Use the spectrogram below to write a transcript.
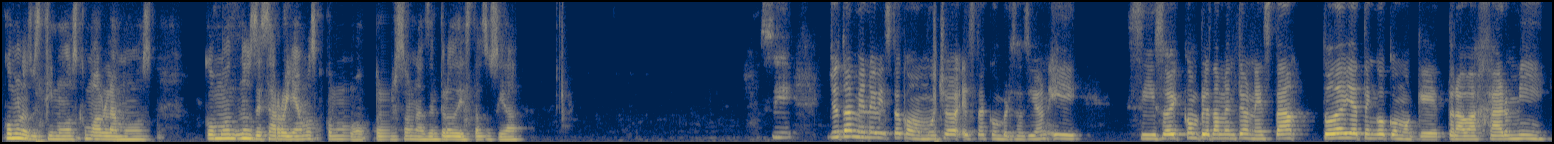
cómo nos vestimos, cómo hablamos, cómo nos desarrollamos como personas dentro de esta sociedad. Sí, yo también he visto como mucho esta conversación y si soy completamente honesta, todavía tengo como que trabajar mi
